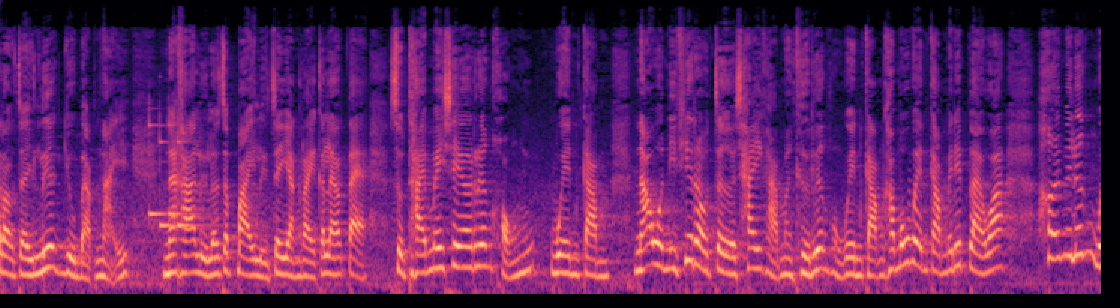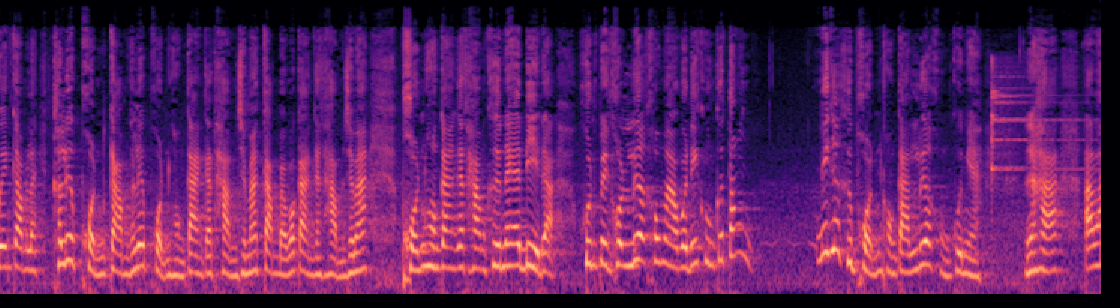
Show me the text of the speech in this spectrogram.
เราจะเลือกอยู่แบบไหนนะคะ หรือเราจะไปหรือจะอย่างไรก็แล้ว แต่สุดท้ายไม่ใช่เรื่องของเวรกรรมณวันนี้ที่เราเจอใช่ค่ะ มันคือเรื่องของเวรกรรมคำว่าเวรกรรมไม่ได้แปลว่าเฮ้ยไม่เรื่องเวรกรรมอะไรเขาเรียกผลกรรมเขาเรียกผลของการกระทำใช่ไหมกรรมแปลว่าการกระทำใช่ไหมผลของการกระทำคือในอดีตอะคุณเป็นคนเลือกเข้ามาวันนี้คุณก็ต้อง นี่ก็คือผลของการเลือกของคุณไงนะคะ อะไร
